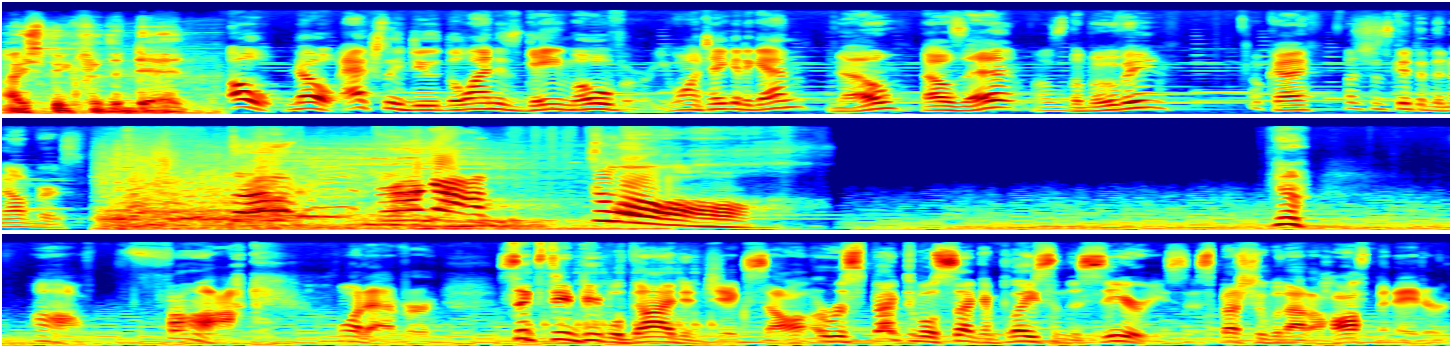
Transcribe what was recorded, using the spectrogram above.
I speak for the dead. Oh, no, actually, dude, the line is game over. You want to take it again? No? That was it? That was the movie? Okay, let's just get to the numbers. Oh, fuck. whatever. 16 people died in Jigsaw, a respectable second place in the series, especially without a Hoffmanator.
